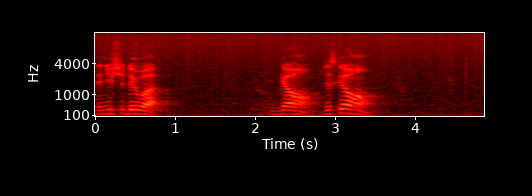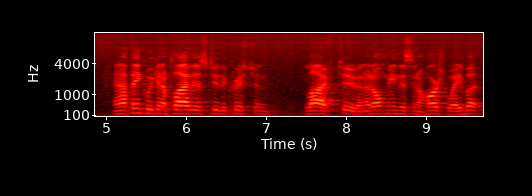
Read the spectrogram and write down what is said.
then you should do what? Go home. Just go home. And I think we can apply this to the Christian life too. And I don't mean this in a harsh way, but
